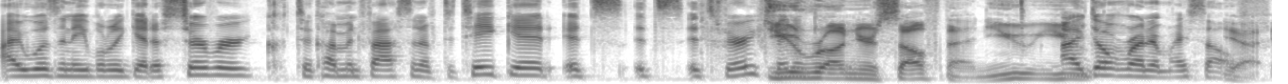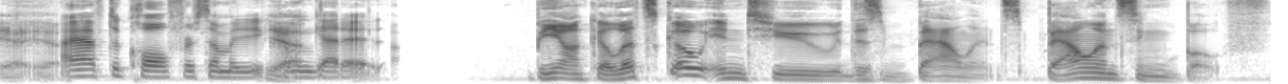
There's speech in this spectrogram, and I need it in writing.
I wasn't able to get a server c- to come in fast enough to take it. It's it's it's very. Do you run yourself then? You you I don't run it myself. Yeah, yeah, yeah. I have to call for somebody to Yeah. come and get it. Bianca, let's go into this balance, balancing both.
